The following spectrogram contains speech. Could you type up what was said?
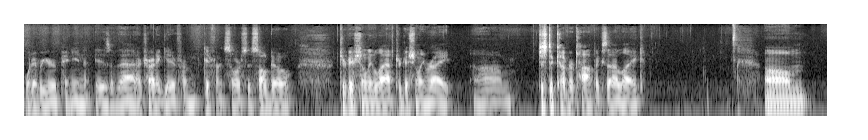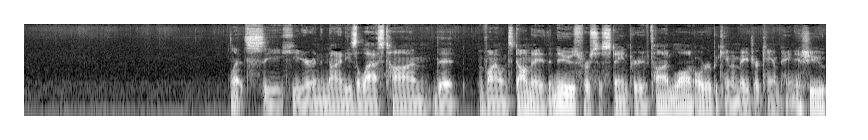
whatever your opinion is of that, I try to get it from different sources. So I'll go traditionally left, traditionally right, um, just to cover topics that I like. Um, let's see here. In the 90s, the last time that violence dominated the news for a sustained period of time, law and order became a major campaign issue.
